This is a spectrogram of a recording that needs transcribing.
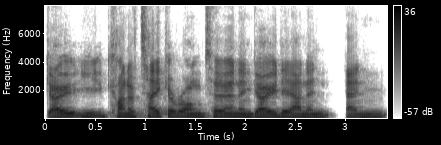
go you kind of take a wrong turn and go down and and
